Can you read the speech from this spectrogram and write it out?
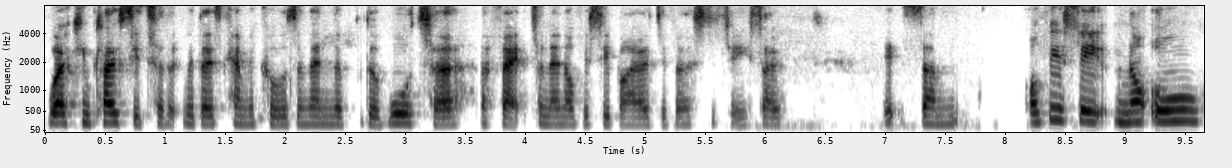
working closely to the, with those chemicals, and then the, the water effect, and then obviously biodiversity. So it's um, obviously not all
